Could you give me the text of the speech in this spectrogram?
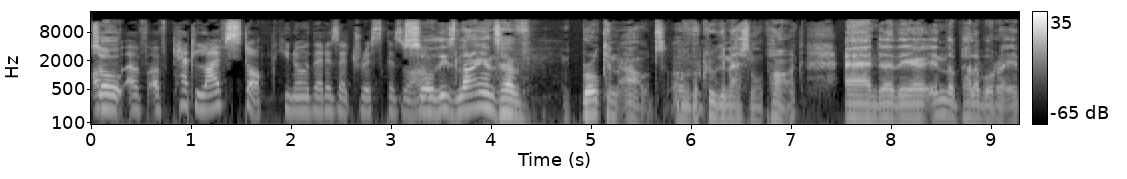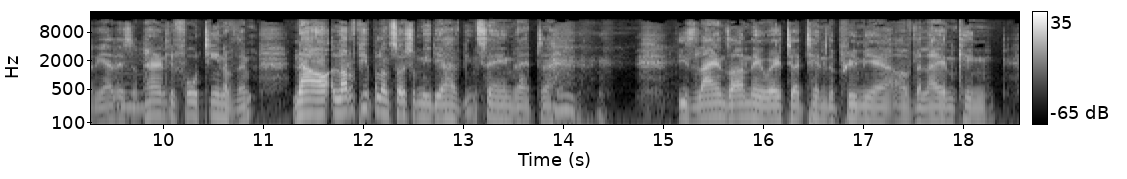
of, So- of of cat livestock, you know, that is at risk as well. So these lions have broken out of Mm-hmm. the Kruger National Park and uh, they're in the Phalaborwa area. There's Mm-hmm. apparently 14 of them. Now, a lot of people on social media have been saying that uh, these lions are on their way to attend the premiere of The Lion King.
